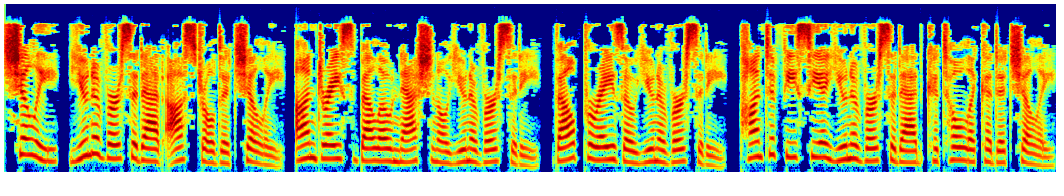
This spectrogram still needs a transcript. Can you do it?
Chile, Universidad Austral de Chile, Andrés Bello National University, Valparaiso University, Pontificia Universidad Católica de Chile.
